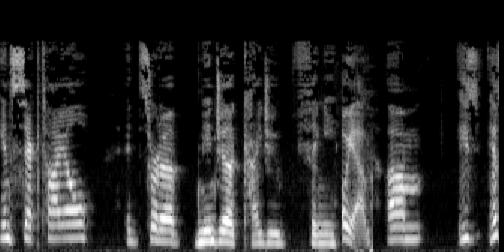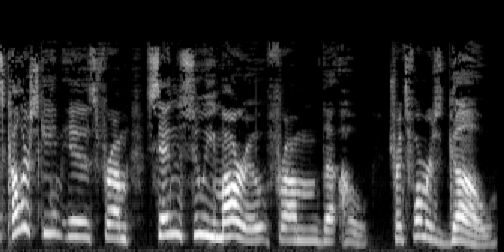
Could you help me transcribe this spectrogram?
insectile, and sort of ninja kaiju thingy. oh yeah, Um, he's his color scheme is from Sensui Maru from the oh Transformers Go.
